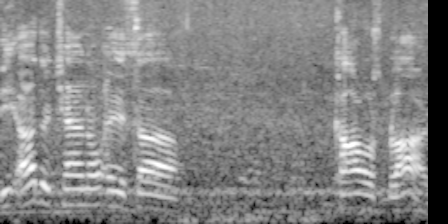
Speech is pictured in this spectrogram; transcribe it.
The other channel is uh, Carl's Vlog.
